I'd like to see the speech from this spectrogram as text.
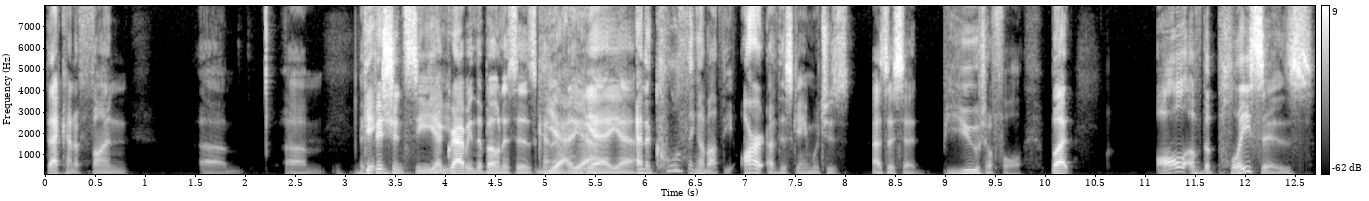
That kind of fun um, um, efficiency. Yeah, grabbing the bonuses kind Yeah, of thing. yeah. Yeah, yeah. And the cool thing about the art of this game, which is, as I said, beautiful, but all of the places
